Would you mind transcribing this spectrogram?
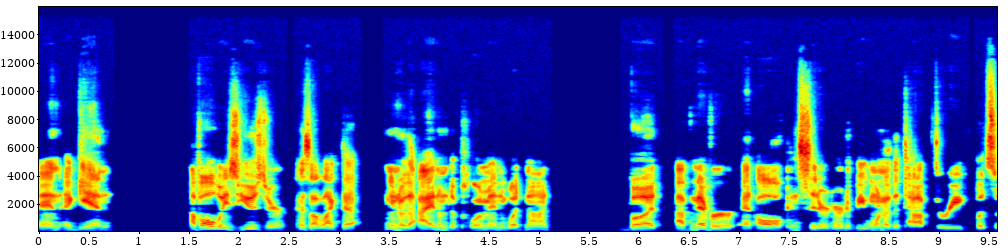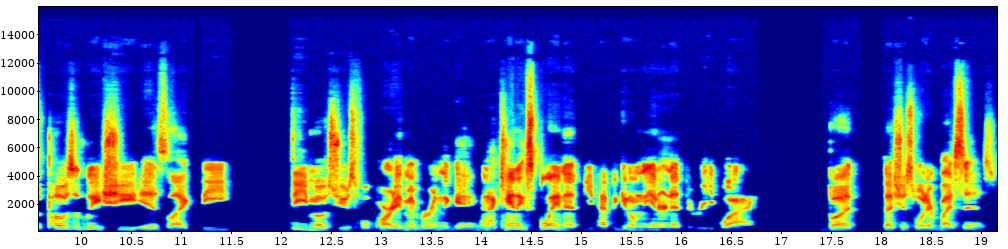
And again, I've always used her because I like the, you know, the item deployment and whatnot. But I've never at all considered her to be one of the top three. But supposedly, she is like the the most useful party member in the game, and I can't explain it. You'd have to get on the internet to read why but that's just what everybody says.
